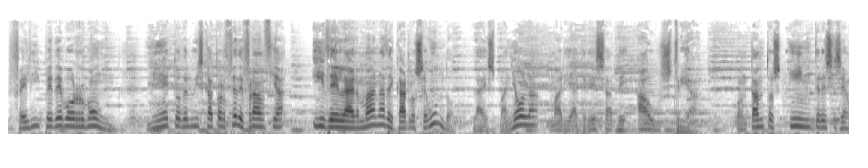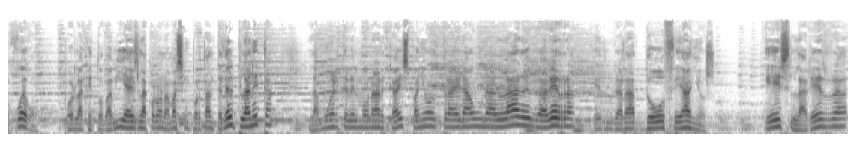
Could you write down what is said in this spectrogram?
Felipe de Borbón, nieto de Luis XIV de Francia y de la hermana de Carlos II, la española María Teresa de Austria. Con tantos intereses en juego, por la que todavía es la corona más importante del planeta, la muerte del monarca español traerá una larga guerra que durará 12 años, es la Guerra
